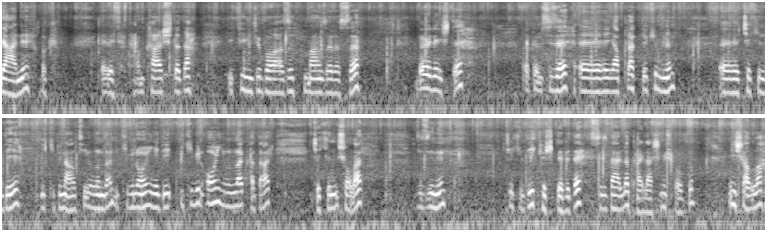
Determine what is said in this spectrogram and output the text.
Yani bak evet tam karşıda da ikinci boğazın manzarası. Böyle işte bakın size e, yaprak dökümünün e, çekildiği 2006 yılından 2017 2010 yılına kadar çekilmiş olan dizinin çekildiği köşkleri de sizlerle paylaşmış oldum. İnşallah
